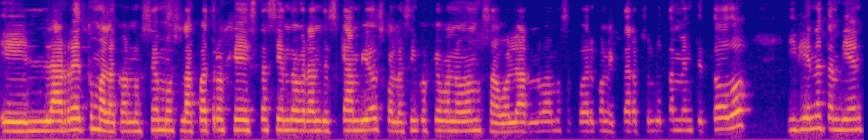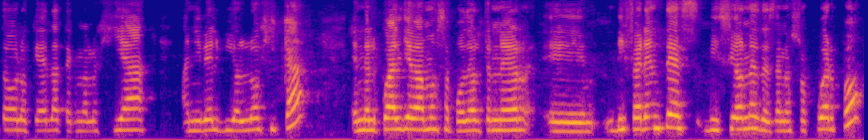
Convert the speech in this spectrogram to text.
eh, la red como la conocemos, la 4G está haciendo grandes cambios, con la 5G bueno, vamos a volar, no vamos a poder conectar absolutamente todo. Y viene también todo lo que es la tecnología a nivel biológica, en el cual llevamos a poder tener eh, diferentes visiones desde nuestro cuerpo,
